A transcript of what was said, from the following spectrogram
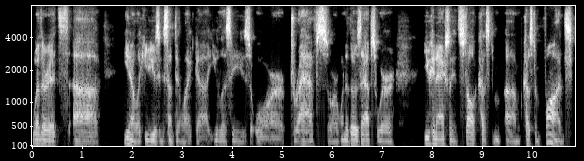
whether it's uh, you know like you're using something like uh, Ulysses or Drafts or one of those apps where you can actually install custom um, custom fonts.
